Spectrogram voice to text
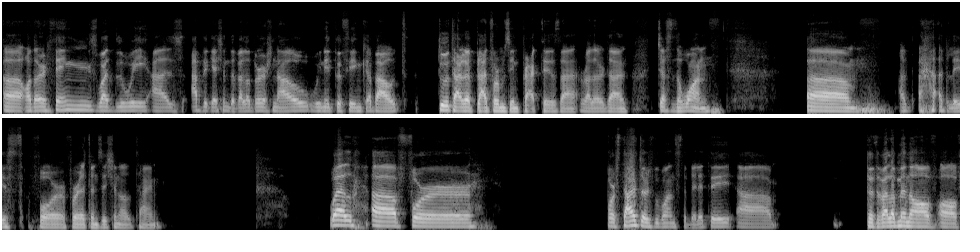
uh, other things? What do we as application developers now? We need to think about two target platforms in practice that rather than just the one um, at, at least for for a transitional time well uh, for for starters we want stability uh, the development of of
